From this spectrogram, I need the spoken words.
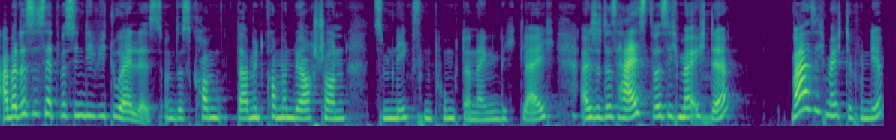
Aber das ist etwas Individuelles und das kommt, damit kommen wir auch schon zum nächsten Punkt dann eigentlich gleich. Also das heißt, was ich möchte, was ich möchte von dir,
